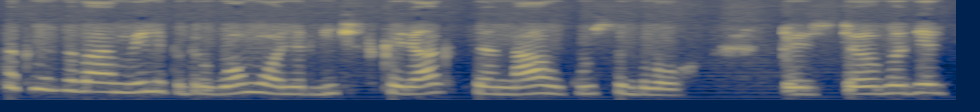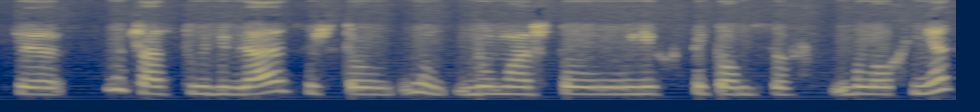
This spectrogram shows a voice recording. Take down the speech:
так называемый, или по-другому аллергическая реакция на укусы блох. То есть э, владельцы ну, часто удивляются, что, ну, думая, что у их питомцев блох нет,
